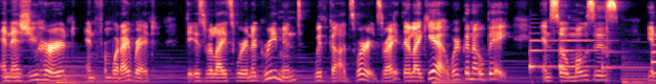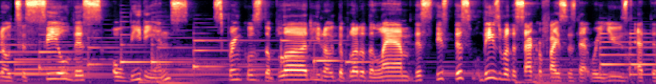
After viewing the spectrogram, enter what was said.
And as you heard, and from what I read, the Israelites were in agreement with God's words, right? They're like, yeah, we're going to obey. And so Moses, you know, to seal this obedience, sprinkles the blood, you know, the blood of the lamb. This this this these were the sacrifices that were used at the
